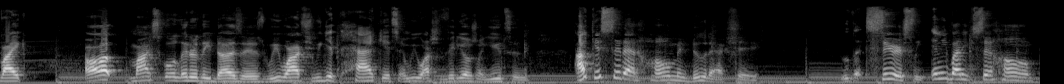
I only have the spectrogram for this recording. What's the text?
Like, all my school literally does is we watch, we get packets and we watch videos on YouTube. I can sit at home and do that shit. Seriously, anybody sit home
